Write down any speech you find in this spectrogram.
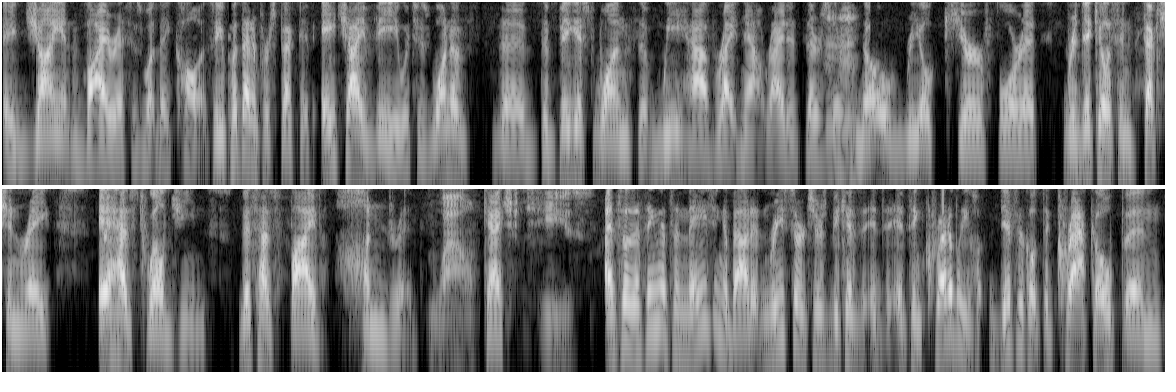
a giant virus is what they call it. So you put that in perspective. HIV, which is one of the the biggest ones that we have right now, right? It's there's there's Mhm. no real cure for it. Ridiculous infection rates. It has 12 genes. This has 500. wow. Okay. Jeez. And so the thing that's amazing about it, and researchers, because it's it's incredibly difficult to crack open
